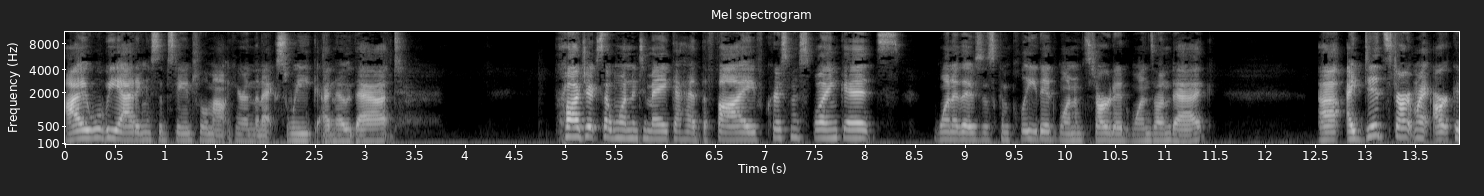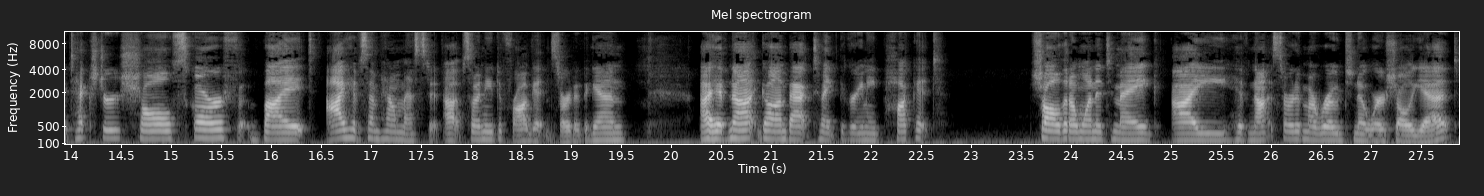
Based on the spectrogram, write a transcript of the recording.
I will be adding a substantial amount here in the next week. I know that projects I wanted to make. I had the five Christmas blankets. One of those is completed. One started. One's on deck. Uh, I did start my architecture shawl scarf, but I have somehow messed it up, so I need to frog it and start it again. I have not gone back to make the greeny pocket shawl that I wanted to make. I have not started my Road to Nowhere shawl yet.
